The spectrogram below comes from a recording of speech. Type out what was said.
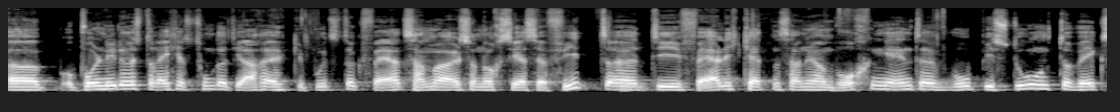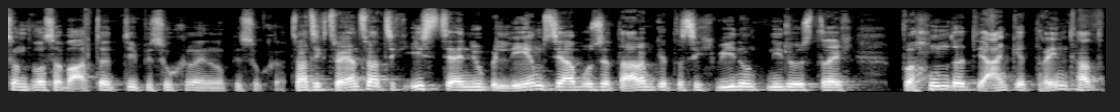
Äh, obwohl Niederösterreich jetzt 100 Jahre Geburtstag feiert, sind wir also noch sehr, sehr fit. Äh, mhm. Die Feierlichkeiten sind ja am Wochenende. Wo bist du unterwegs und was erwartet die Besucherinnen und Besucher? 2022 ist ja ein Jubiläumsjahr, wo es ja darum geht, dass sich Wien und Niederösterreich vor 100 Jahren getrennt hat.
